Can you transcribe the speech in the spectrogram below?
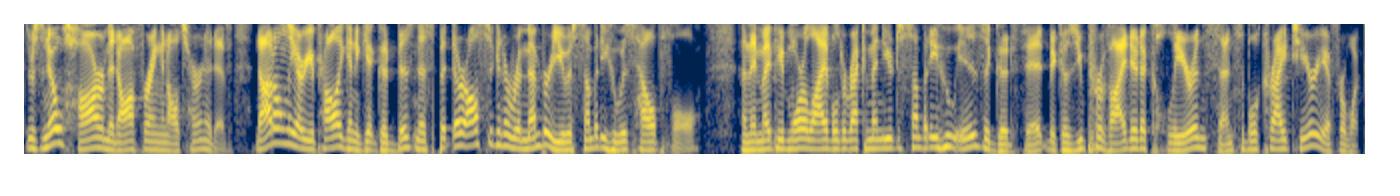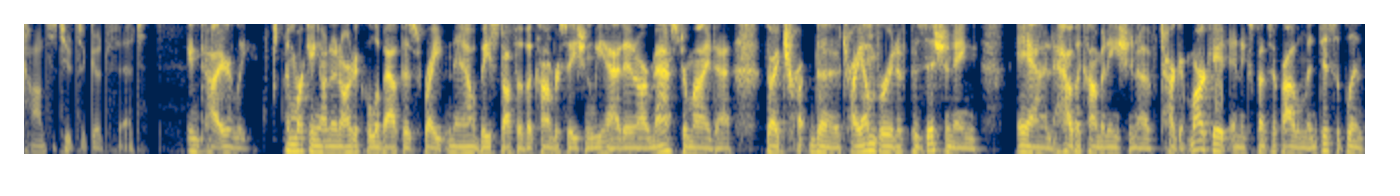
There's no harm in offering an alternative. Not only are you probably going to get good business, but they're also going to remember you as somebody who is helpful. And they might be more liable to recommend you to somebody who is a good fit because you provided a clear and sensible criteria for what constitutes a good fit. Entirely. I'm working on an article about this right now based off of a conversation we had in our mastermind, the, tri- the triumvirate of positioning and how the combination of target market and expensive problem and discipline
